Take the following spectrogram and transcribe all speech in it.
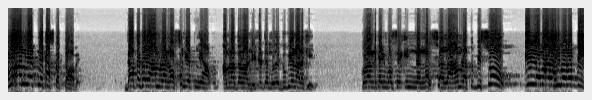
রুহানিয়ত নিয়ে কাজ করতে হবে। যাতে করে আমরা নফসানিয়ত নিয়ে আমরা যেন নিজেদের মধ্যে ডুবিয়ে না রাখি। কোরআন কারিম বলছে, ইন্না নফসাল্লাহ আমরা তো বিশ্ব ইল্লামা রাহিমা রব্বি।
